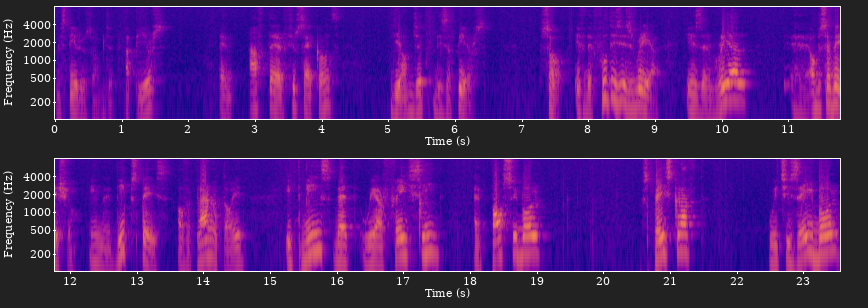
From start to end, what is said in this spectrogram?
mysterious object, appears, and after a few seconds the object disappears. So if the footage is real, is a real uh, observation in a deep space of a planetoid, it means that we are facing a possible spacecraft which is able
